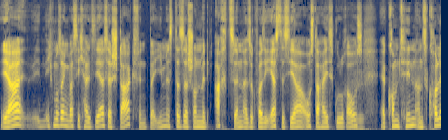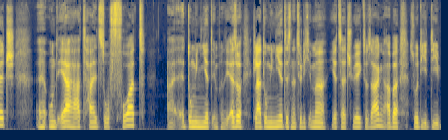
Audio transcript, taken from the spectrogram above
Ja, ich muss sagen, was ich halt sehr, sehr stark finde bei ihm, ist, dass er schon mit 18, also quasi erstes Jahr aus der Highschool raus, mhm. er kommt hin ans College äh, und er hat halt sofort dominiert im Prinzip. Also klar, dominiert ist natürlich immer jetzt halt schwierig zu sagen, aber so die, die,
